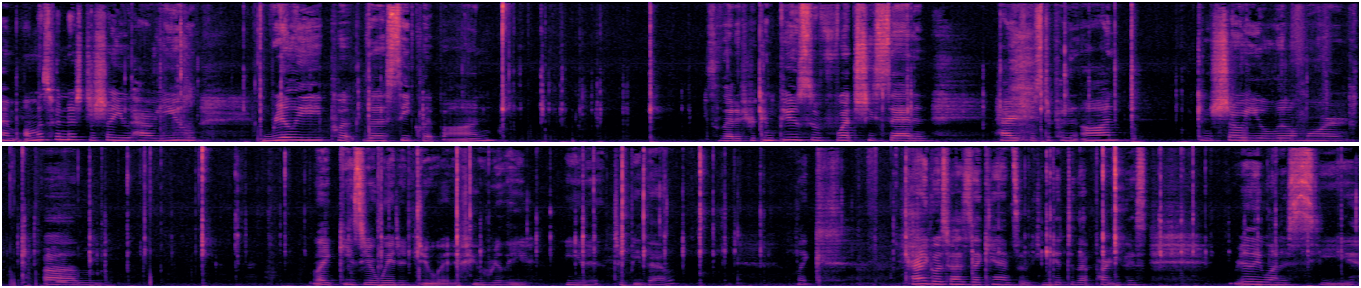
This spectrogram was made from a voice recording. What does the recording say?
I'm almost finished to show you how you really put the C-clip on. That if you're confused of what she said and how you're supposed to put it on, I can show you a little more um, like easier way to do it if you really need it to be that like trying to go as fast as I can so we can get to that part you guys really want to see.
